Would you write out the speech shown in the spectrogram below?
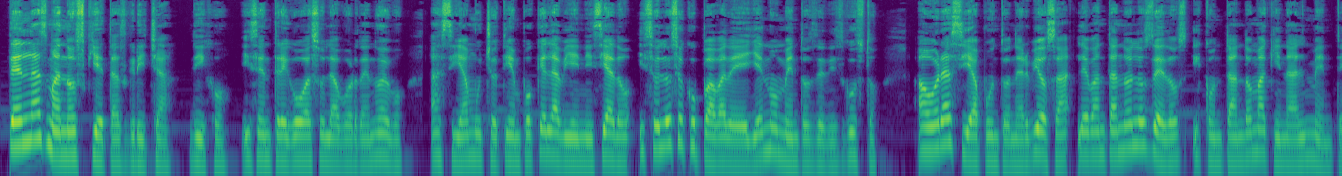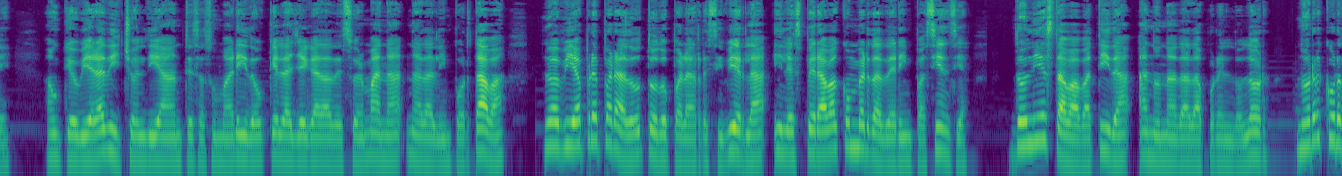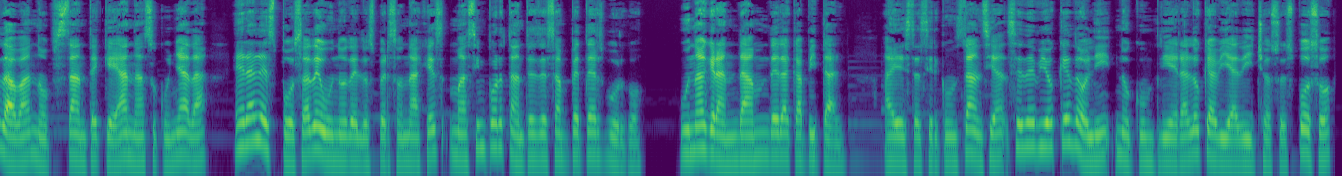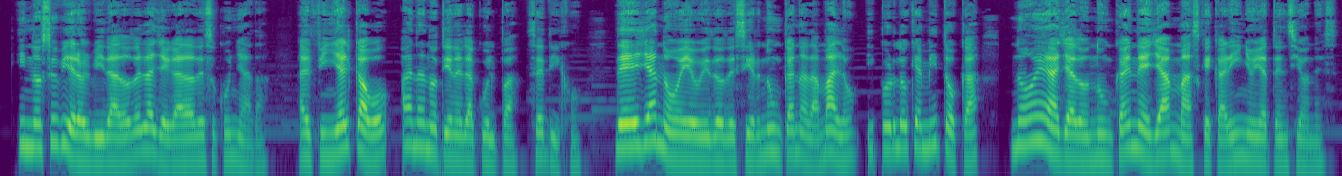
Ten las manos quietas, Gricha, dijo, y se entregó a su labor de nuevo. Hacía mucho tiempo que la había iniciado y solo se ocupaba de ella en momentos de disgusto. Ahora sí a punto nerviosa, levantando los dedos y contando maquinalmente. Aunque hubiera dicho el día antes a su marido que la llegada de su hermana nada le importaba, lo había preparado todo para recibirla y le esperaba con verdadera impaciencia. Dolly estaba abatida, anonadada por el dolor. No recordaba, no obstante, que Ana, su cuñada, era la esposa de uno de los personajes más importantes de San Petersburgo, una gran dame de la capital. A esta circunstancia se debió que Dolly no cumpliera lo que había dicho a su esposo y no se hubiera olvidado de la llegada de su cuñada. Al fin y al cabo, Ana no tiene la culpa, se dijo. De ella no he oído decir nunca nada malo, y por lo que a mí toca, no he hallado nunca en ella más que cariño y atenciones.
